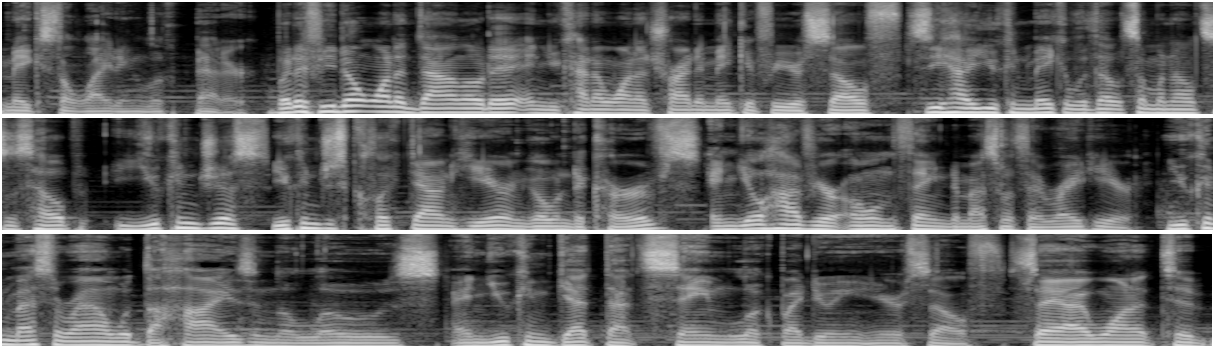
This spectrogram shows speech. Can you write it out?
makes the lighting look better. But if you don't want to download it and you kind of want to try to make it for yourself, see how you can make it without someone else's help, you can just you can just click down here and go into curves and you'll have your own thing to mess with it right here. You can mess around with the highs and the lows and you can get that same look by doing it yourself. Say I want it to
